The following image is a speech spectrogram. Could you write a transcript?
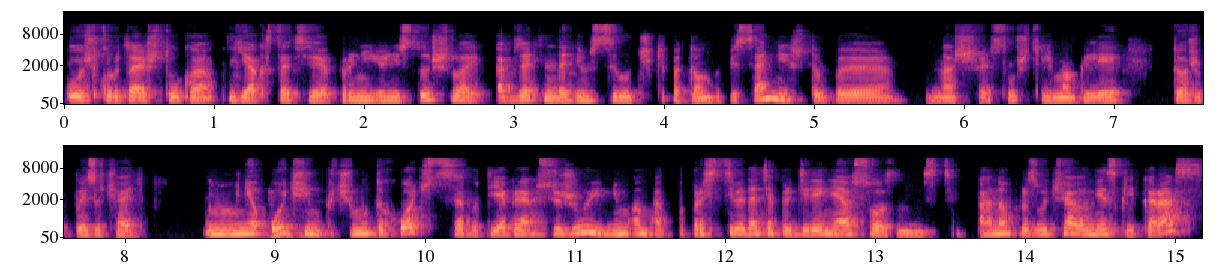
Очень крутая штука. Я, кстати, про нее не слышала. Обязательно дадим ссылочки потом в описании, чтобы наши слушатели могли тоже поизучать. Мне очень почему-то хочется, вот я прям сижу и не могу попросить тебя дать определение осознанности. Оно прозвучало несколько раз,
